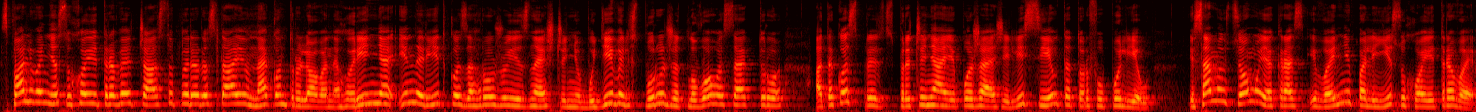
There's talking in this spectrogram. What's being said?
Спалювання сухої трави часто переростає в неконтрольоване горіння і нерідко загрожує знищенню будівель, споруд житлового сектору, а також спричиняє пожежі лісів та торфополів. І саме в цьому якраз і винні палії сухої трави.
